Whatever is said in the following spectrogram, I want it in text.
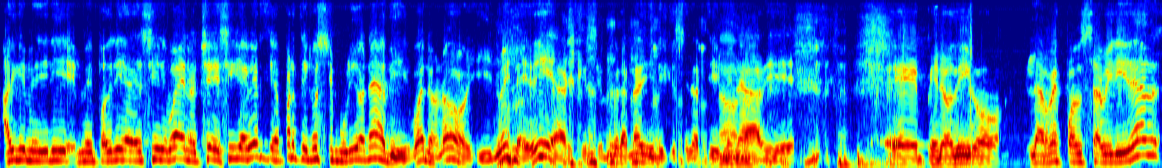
alguien me, diría, me podría decir, bueno, che, sigue abierto y aparte no se murió nadie. Bueno, no, y no es la idea que se muera nadie ni que se lastime No, no. nadie. Eh, pero digo, la responsabilidad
